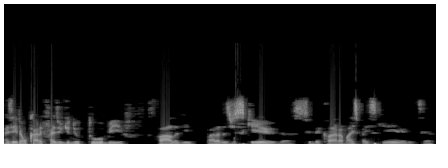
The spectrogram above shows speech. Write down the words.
Mas ele é um cara que faz vídeo no YouTube, fala de paradas de esquerda, se declara mais pra esquerda, etc.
